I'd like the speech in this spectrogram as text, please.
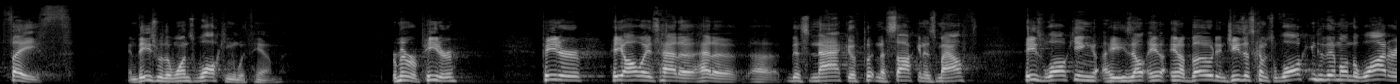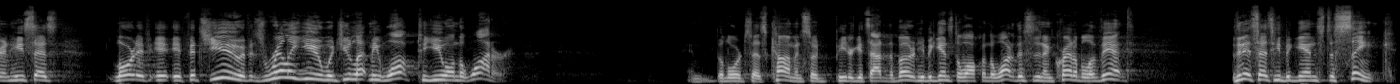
faith. And these were the ones walking with him. Remember Peter? Peter, he always had, a, had a, uh, this knack of putting a sock in his mouth. He's walking, he's in a boat, and Jesus comes walking to them on the water, and he says, Lord, if, if it's you, if it's really you, would you let me walk to you on the water? And the Lord says, Come. And so Peter gets out of the boat and he begins to walk on the water. This is an incredible event. Then it says he begins to sink.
